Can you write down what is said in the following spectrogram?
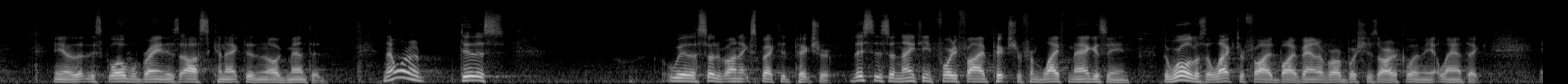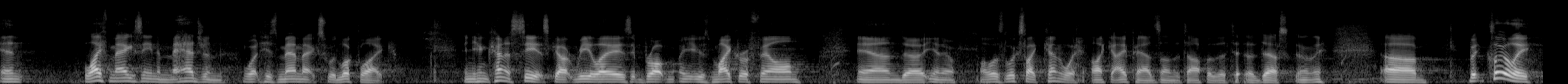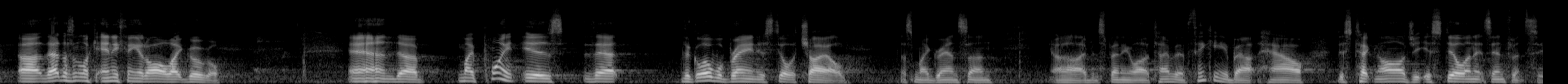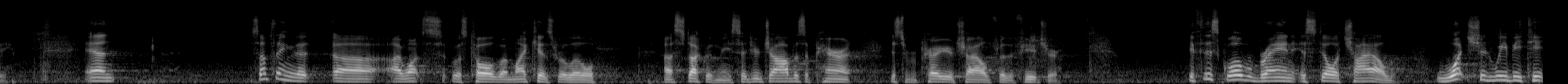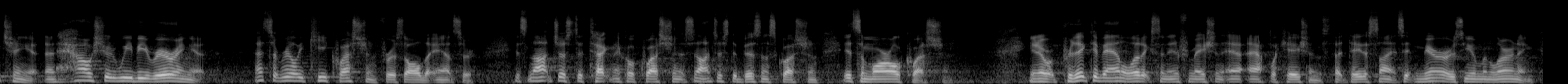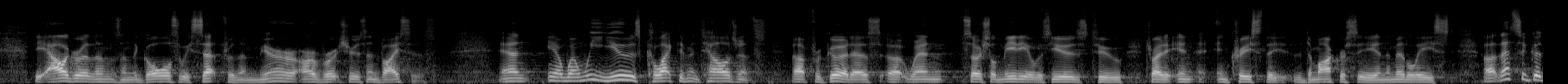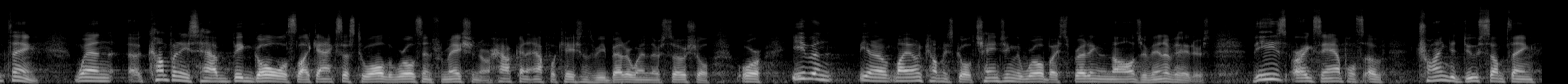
You know, that this global brain is us connected and augmented. And I want to do this with a sort of unexpected picture. This is a 1945 picture from Life magazine. The world was electrified by Vannevar Bush's article in The Atlantic. And Life magazine imagined what his Memex would look like. And you can kind of see it's got relays, it brought, it used microfilm, and uh, you know, well, it looks like kind of like, iPads on the top of the uh, desk, don't they? Um, but clearly, uh, that doesn't look anything at all like Google. And uh, my point is that the global brain is still a child. That's my grandson. Uh, I've been spending a lot of time with him thinking about how this technology is still in its infancy. And something that uh, I once was told when my kids were little uh, stuck with me. Said, Your job as a parent is to prepare your child for the future. If this global brain is still a child, what should we be teaching it and how should we be rearing it? That's a really key question for us all to answer. It's not just a technical question, it's not just a business question, it's a moral question. You know, predictive analytics and information applications, that data science, it mirrors human learning. The algorithms and the goals we set for them mirror our virtues and vices. And you know, when we use collective intelligence uh, for good, as uh, when social media was used to try to in, increase the, the, democracy in the Middle East, uh, that's a good thing. When uh, companies have big goals like access to all the world's information, or how can applications be better when they're social, or even you know, my own company's goal, changing the world by spreading the knowledge of innovators. These are examples of trying to do something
